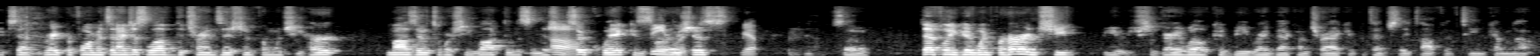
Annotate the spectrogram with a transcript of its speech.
except great performance. And I just love the transition from when she hurt Mazo to where she locked into submission oh, so quick and seamless. ferocious. Yep. So definitely a good win for her, and she she very well could be right back on track and potentially top fifteen coming up.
